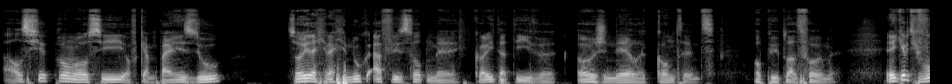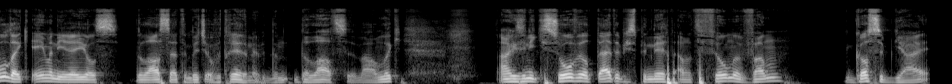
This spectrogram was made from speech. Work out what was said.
als je promotie of campagnes doet, zorg dat je dat genoeg afwisselt met kwalitatieve, originele content op je platformen. En ik heb het gevoel dat ik een van die regels de laatste tijd een beetje overtreden heb. De, laatste namelijk. Aangezien ik zoveel tijd heb gespendeerd aan het filmen van Gossip Guy,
